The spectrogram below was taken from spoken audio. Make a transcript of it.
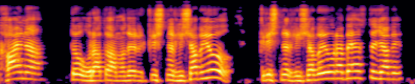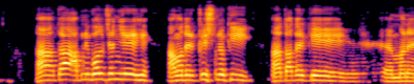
খায় না, তো ওরা তো আমাদের কৃষ্ণের হিসাবেও কৃষ্ণের হিসাবেও ওরা বেহেস্তে যাবে। হ্যাঁ তা আপনি বলছেন যে আমাদের কৃষ্ণ কি তাদেরকে মানে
